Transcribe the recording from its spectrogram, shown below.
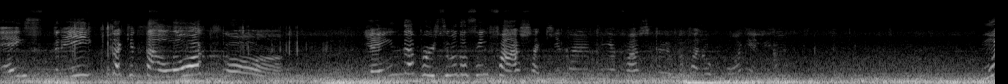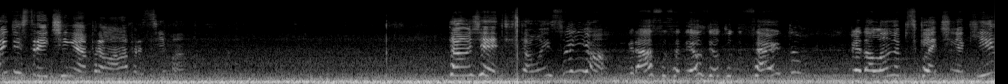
é estreita que tá louco! E ainda por cima tá sem faixa. Aqui tá, tem a faixa que botar no cone ali. Muito estreitinha pra lá, lá pra cima. Então, gente, então é isso aí, ó. Graças a Deus deu tudo certo. Pedalando a bicicletinha aqui.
